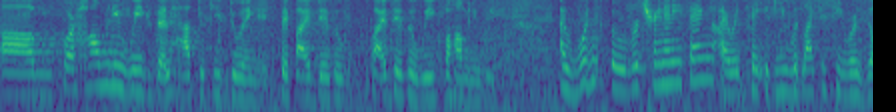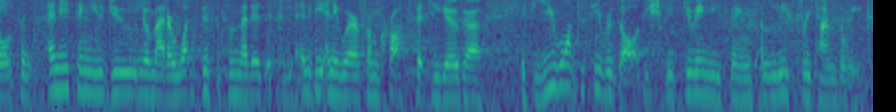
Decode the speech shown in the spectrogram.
um, for how many weeks they'll have to keep doing it? Say five days a, five days a week for how many weeks? I wouldn't overtrain anything. I would say if you would like to see results in anything you do, no matter what discipline that is, it could be anywhere from CrossFit to yoga. If you want to see results, you should be doing these things at least three times a week.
